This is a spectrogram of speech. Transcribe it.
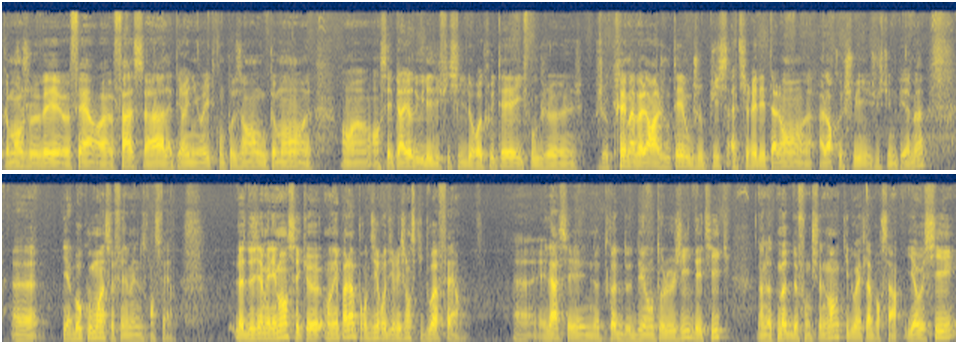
comment je vais faire face à la pénurie de composants ou comment, en, ces périodes où il est difficile de recruter, il faut que je, crée ma valeur ajoutée ou que je puisse attirer des talents euh, alors que je suis juste une PME, euh, il y a beaucoup moins ce phénomène de transfert. Le deuxième élément, c'est qu'on n'est pas là pour dire aux dirigeants ce qu'ils doivent faire. Euh, et là, c'est notre code de déontologie, d'éthique, dans notre mode de fonctionnement qui doit être là pour ça. Il y a aussi,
